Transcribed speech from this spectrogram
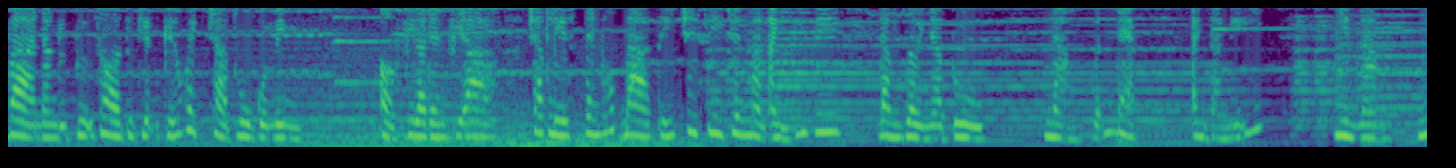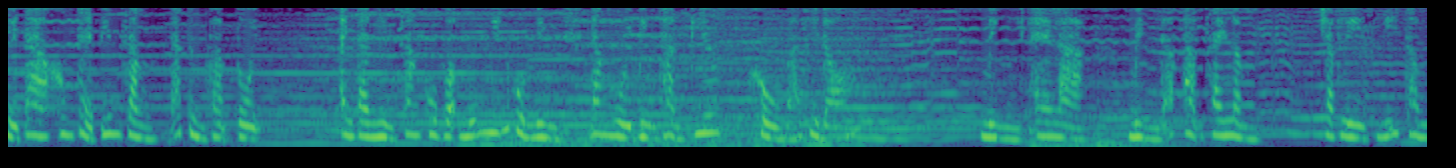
và đang được tự do thực hiện kế hoạch trả thù của mình. Ở Philadelphia, Charlie Stanhope bà thấy Tracy trên màn ảnh TV đang rời nhà tù. Nàng vẫn đẹp, anh ta nghĩ. Nhìn nàng, người ta không thể tin rằng đã từng phạm tội. Anh ta nhìn sang cô vợ mũm mĩm của mình đang ngồi bình thản kia, khẩu vá gì đó. Mình e là mình đã phạm sai lầm. Charlie nghĩ thầm.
